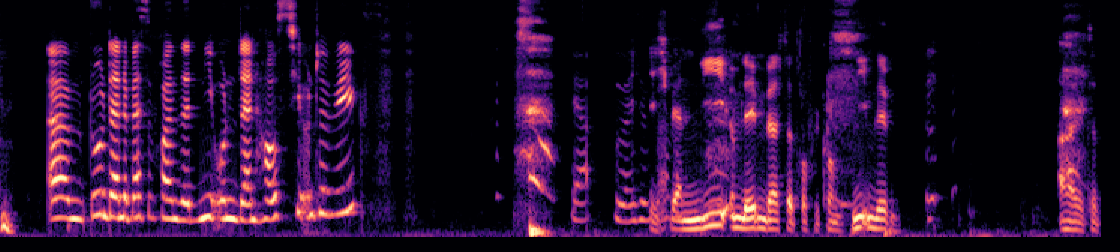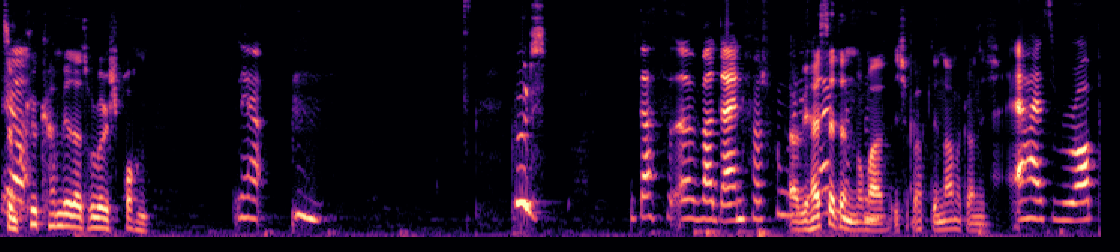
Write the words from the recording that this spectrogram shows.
ähm, du und deine beste Freundin seid nie ohne dein Haustier unterwegs. ja, solche Sachen. Ich wäre nie im Leben, wäre ich da drauf gekommen. Nie im Leben. Alter, zum Ja. Glück haben wir darüber gesprochen. Ja. Gut. Das äh, war dein Vorsprung. Aber wie heißt sagen. denn nochmal? Ich habe den Namen gar nicht. Er heißt Rob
